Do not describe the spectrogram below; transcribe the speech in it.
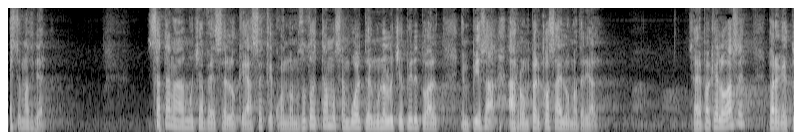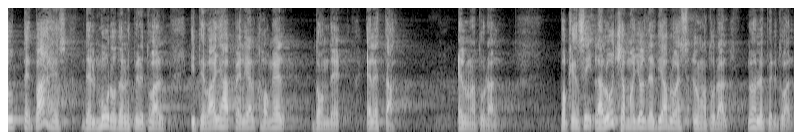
Eso es material. Satanás muchas veces lo que hace es que cuando nosotros estamos envueltos en una lucha espiritual, empieza a romper cosas en lo material. ¿Sabes para qué lo hace? Para que tú te bajes del muro de lo espiritual y te vayas a pelear con Él donde Él está, en lo natural. Porque en sí, la lucha mayor del diablo es lo natural, no es lo espiritual.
